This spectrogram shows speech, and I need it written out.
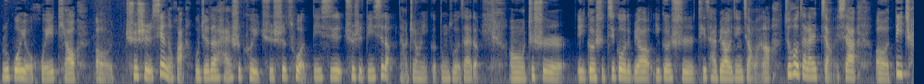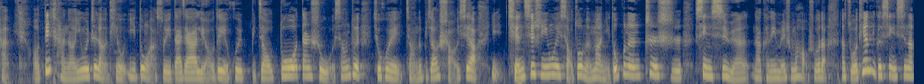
如果有回调呃趋势线的话，我觉得还是可以去试错低吸趋势低吸的啊，这样一个动作在的。哦，这是一个是机构的标，一个是题材标，已经讲完了。最后再来讲一下呃地产哦，地产呢，因为这两天有异动啊，所以大家聊的也会比较多，但是我相对就会讲的比较少一些啊。前期是因为小作文嘛，你都不能证实信息源，那肯定没什么好说的。那昨天那个信息呢，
